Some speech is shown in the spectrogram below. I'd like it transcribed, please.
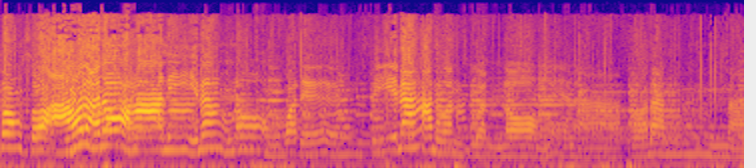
สองโซเอาละน้อหานี่นั่งน้องบ่เดินสีหน้านวลส่วนน้องเนี่ยนาตอนนั้นนา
